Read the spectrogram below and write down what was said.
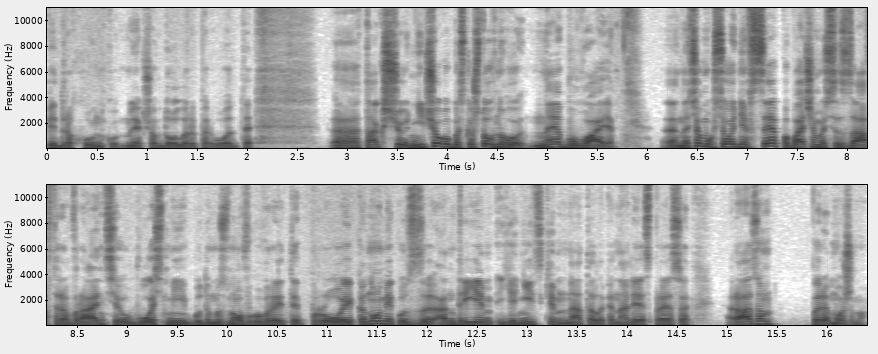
підрахунку, ну якщо в долари переводити. Так що нічого безкоштовного не буває. Е, На цьому сьогодні все. Побачимося завтра вранці о 8 Будемо знову говорити про економіку з Андрієм Яніцьким на телеканалі Еспресо. Разом переможемо.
